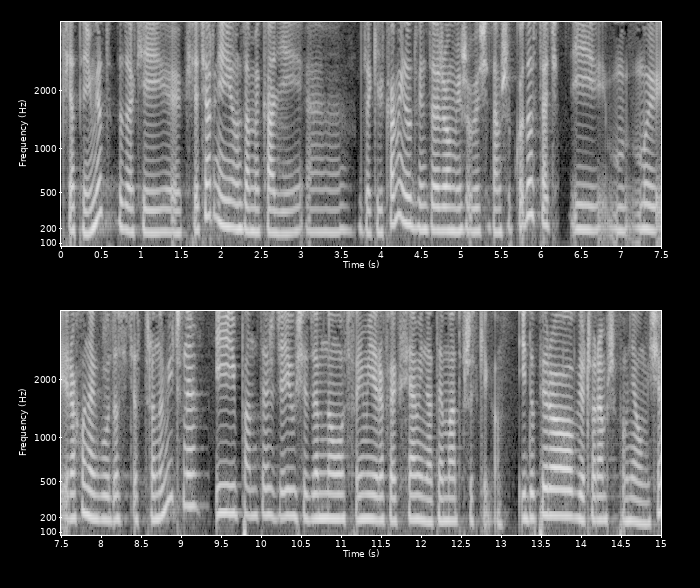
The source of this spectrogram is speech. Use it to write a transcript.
Kwiaty i Miód, do takiej e, kwiaciarni ją zamykali e, za kilka minut, więc zależało mi, żeby się tam szybko dostać i mój rachunek był dosyć astronomiczny i pan też dzielił się ze mną swoimi refleksjami na temat wszystkiego. I dopiero wieczorem przypomniało mi się,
